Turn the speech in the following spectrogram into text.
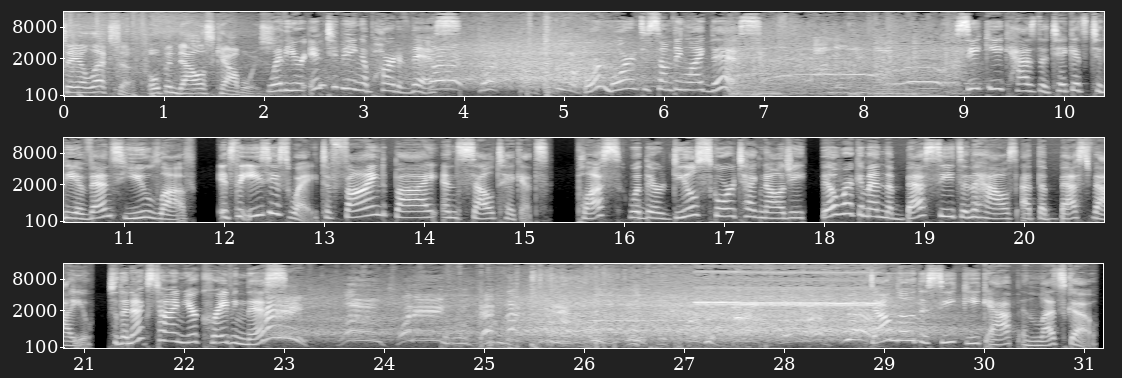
say, Alexa, open Dallas Cowboys. Whether you're into being a part of this or more into something like this, SeatGeek has the tickets to the events you love. It's the easiest way to find, buy, and sell tickets. Plus, with their deal score technology, they'll recommend the best seats in the house at the best value. So the next time you're craving this, download the SeatGeek app and let's go.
